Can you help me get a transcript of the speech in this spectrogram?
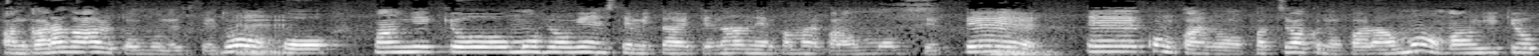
あの柄があると思うんですけど、うん。こう万華鏡も表現してみたいって何年か前から思ってて、で今回のパッチワークの柄も万華鏡っ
